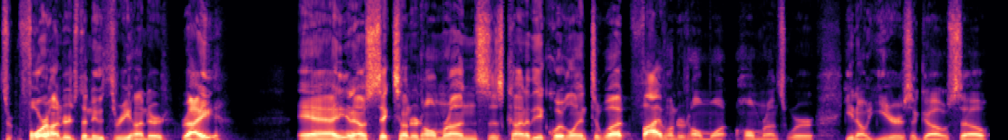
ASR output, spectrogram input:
th- 400's the new 300, right? And, you know, 600 home runs is kind of the equivalent to what 500 home home runs were, you know, years ago. So,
